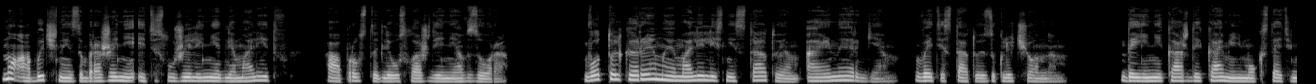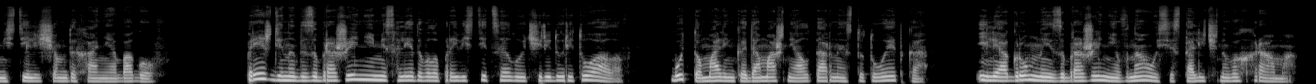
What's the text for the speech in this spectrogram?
но обычно изображения эти служили не для молитв, а просто для услаждения взора. Вот только Рэмы молились не статуям, а энергиям, в эти статуи заключенным. Да и не каждый камень мог стать вместилищем дыхания богов. Прежде над изображениями следовало провести целую череду ритуалов, будь то маленькая домашняя алтарная статуэтка или огромное изображение в наосе столичного храма.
